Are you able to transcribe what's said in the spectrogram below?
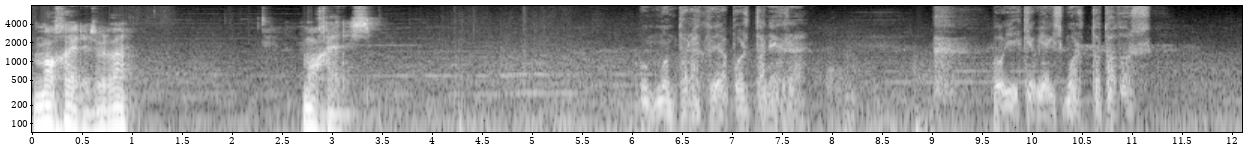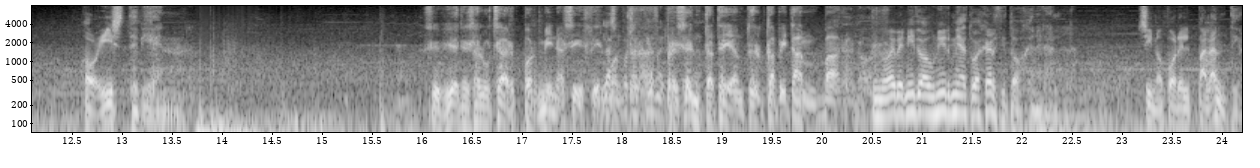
Mujeres, ¿verdad? Mujeres. Montaraz de la Puerta Negra. Oí que habíais muerto todos. oíste bien. Si vienes a luchar por Minas Ithil, Montaraz, preséntate ante el capitán Baranor. No he venido a unirme a tu ejército, general, sino por el Palantir,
